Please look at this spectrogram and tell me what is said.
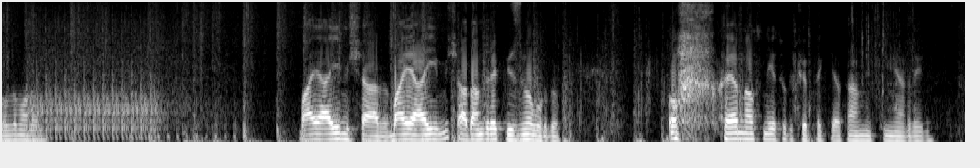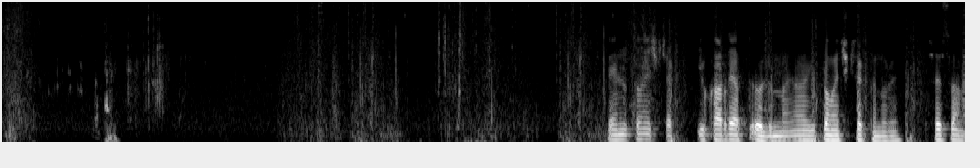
Buldum adamı. Bayağı iyiymiş abi. Bayağı iyiymiş. Adam direkt yüzüme vurdu. Of, kayanın altında yatıyordu köpek ya. Tahmin ettiğim yerdeydi. Beni lootlamaya çıkacak. Yukarıda yattı öldüm ben. Ha, lootlamaya çıkacak ben oraya. Ses var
